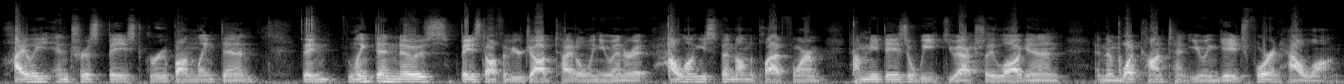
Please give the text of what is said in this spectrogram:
highly interest based group on LinkedIn. Then LinkedIn knows based off of your job title when you enter it, how long you spend on the platform, how many days a week you actually log in, and then what content you engage for and how long.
